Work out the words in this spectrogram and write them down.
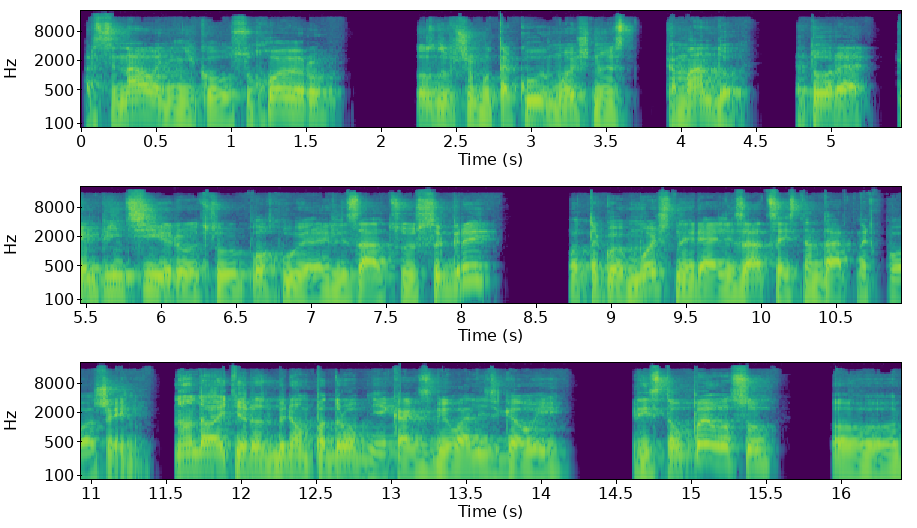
Арсенала Николасу Хойеру, создавшему такую мощную команду, которая компенсирует свою плохую реализацию с игры вот такой мощной реализацией стандартных положений. Ну, давайте разберем подробнее, как сбивались голы Кристал Пэласу. Э,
